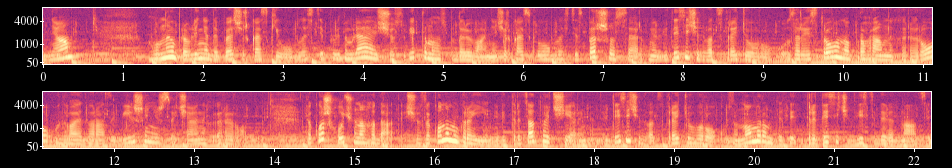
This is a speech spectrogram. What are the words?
дня. Головне управління ДПС Черкаської області повідомляє, що суб'єктами господарювання Черкаської області з 1 серпня 2023 року зареєстровано програмних РРО в 2,2 рази більше, ніж звичайних РРО. Також хочу нагадати, що законом України від 30 червня 2023 року за номером 3219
